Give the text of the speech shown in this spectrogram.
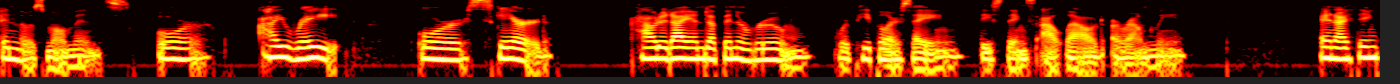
in those moments, or irate, or scared. How did I end up in a room where people are saying these things out loud around me? And I think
